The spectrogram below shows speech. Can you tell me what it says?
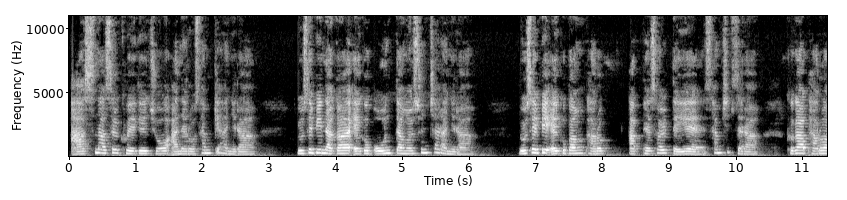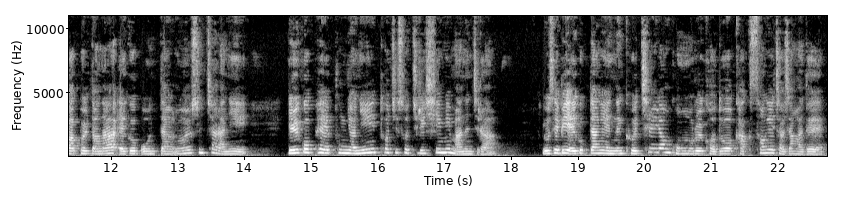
아스낫을 그에게 주어 아내로 삼게 하니라. 요셉이 나가 애굽 온 땅을 순찰하니라. 요셉이 애굽 왕 바로 앞에 설 때에 30세라. 그가 바로 앞을 떠나 애굽 온 땅을 순찰하니 일곱 해의 풍년이 토지 소출이 심히 많은지라. 요셉이 애굽 땅에 있는 그 7년 곡물을 거두어 각 성에 저장하되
